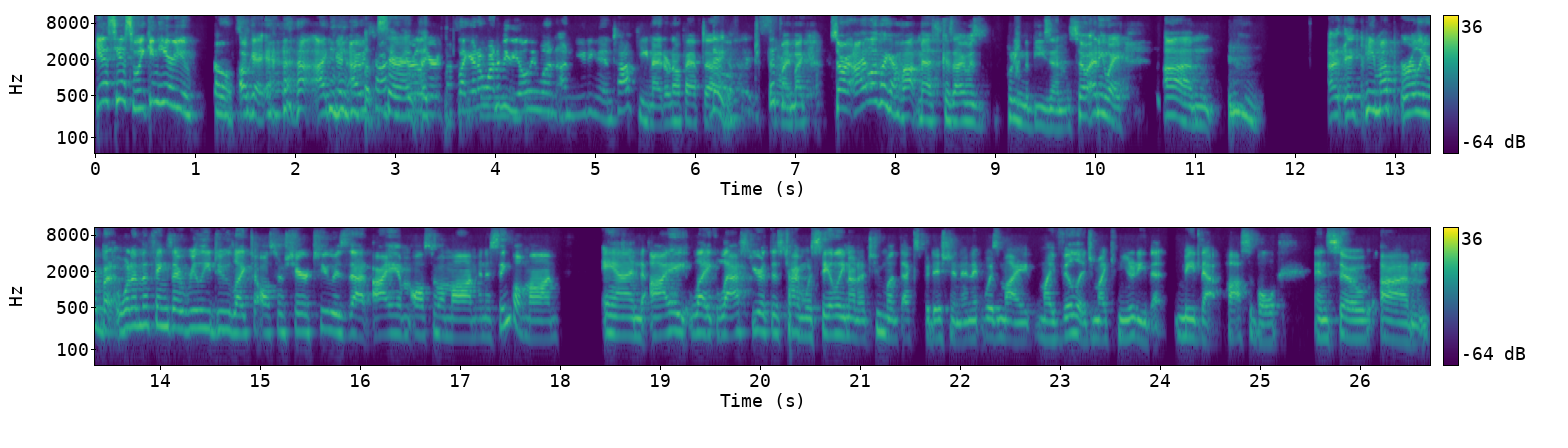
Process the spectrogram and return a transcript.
Yes, yes, we can hear you. Oh, okay. I could. I was talking Sarah, earlier. I, was like, I don't want to be the only one unmuting and talking. I don't know if I have to. There you turn That's my mic. Sorry, I look like a hot mess because I was putting the bees in. So anyway, um, it came up earlier, but one of the things I really do like to also share too is that I am also a mom and a single mom. And I like last year at this time was sailing on a two month expedition, and it was my my village, my community that made that possible. And so um,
